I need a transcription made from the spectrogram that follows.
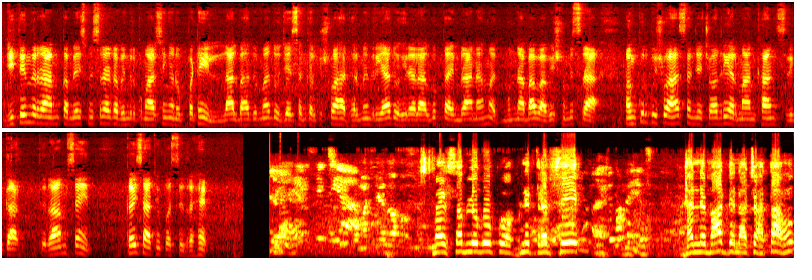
जितेंद्र राम, कमलेश मिश्रा, रविंद्र कुमार सिंह, अनूप पटेल, लाल बहादुर महतो, जयशंकर कुशवाहा, धर्मेंद्र यादव, हीरालाल गुप्ता, इमरान अहमद, मुन्ना बाबा विष्णु मिश्रा, अंकुर कुशवाहा, संजय चौधरी, अरमान खान, श्रीकांत राम सहित कई साथी उपस्थित रहे। मैं सब लोगों को अपने तरफ़ से धन्यवाद देना चाहता हूँ।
